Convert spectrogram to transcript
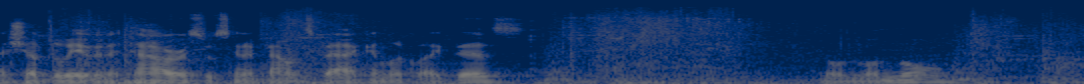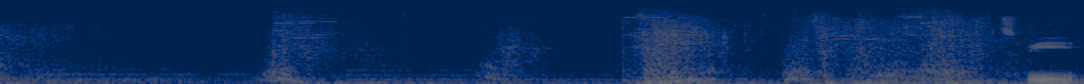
I shoved the wave in a tower, so it's going to bounce back and look like this. No, no, no. Sweet.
